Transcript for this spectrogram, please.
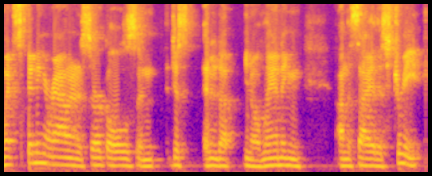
went spinning around in circles and just ended up, you know, landing on the side of the street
